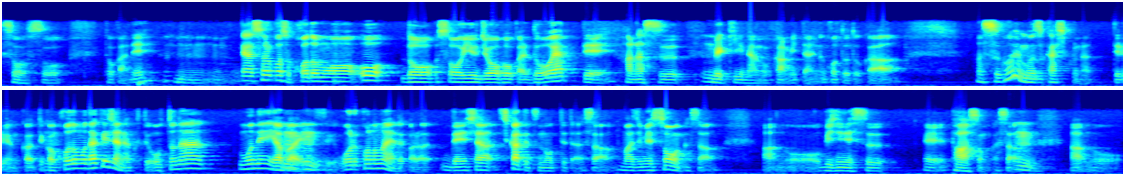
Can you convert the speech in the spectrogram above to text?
そうそうとかね、うん、だからそれこそ子供をどうそういう情報からどうやって話すべきなのかみたいなこととか、まあ、すごい難しくなってるやんか。ってかうん。子供だけじゃなくて大人もねやばいですよ、俺この前だから電車地下鉄乗ってたらさ真面目そうなさあのビジネス、えーパーソンがさ、うん。あの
